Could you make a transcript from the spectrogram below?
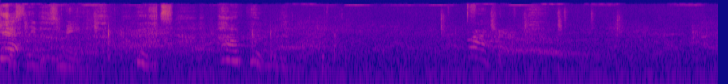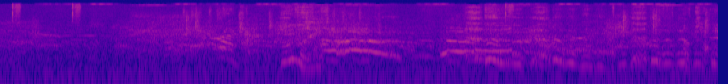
Just leave it to me. What's happened? Roger. Roger. All right. Okay.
